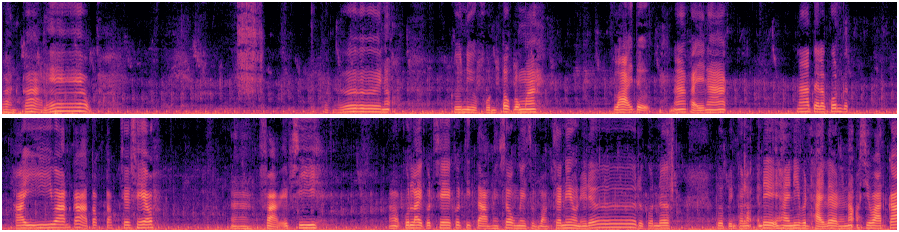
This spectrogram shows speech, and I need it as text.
วานก้าแล้วทุกคนเอ้ยเนาะคือเนิวฝนตกลงมาลายเติบหน้าไผ่นาหน้าแต่ละคนก็ ไทยวานก้าตอกตอกเซลเซลอ่าฝากเอฟซีกดไลค์กดแชร์กดติดตามให้ช่องเมสุหวังชาแนลนี่เด้อทุกคนเด้อเพื่อเป็นกำลังเดให้นี่เป็นถ่ายแล้วเนาะสิวานก้า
